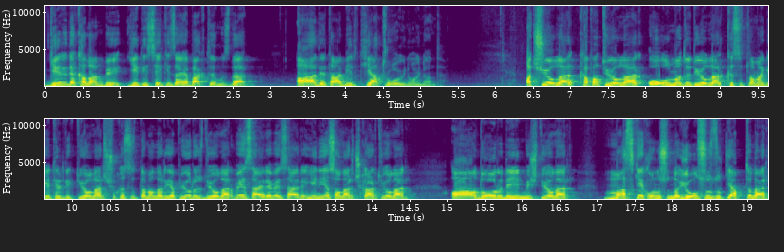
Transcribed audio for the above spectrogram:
geride kalan bir 7-8 aya baktığımızda adeta bir tiyatro oyunu oynandı. Açıyorlar, kapatıyorlar, olmadı diyorlar, kısıtlama getirdik diyorlar, şu kısıtlamaları yapıyoruz diyorlar vesaire vesaire yeni yasalar çıkartıyorlar. Aa doğru değilmiş diyorlar. Maske konusunda yolsuzluk yaptılar.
